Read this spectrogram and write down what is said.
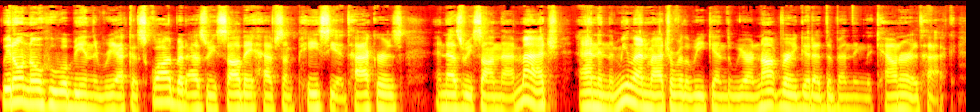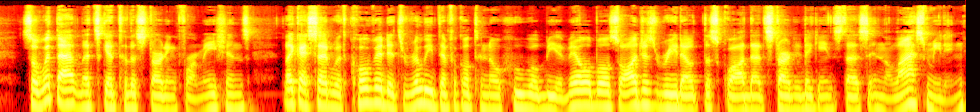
We don't know who will be in the Rijeka squad, but as we saw, they have some pacey attackers, and as we saw in that match, and in the Milan match over the weekend, we are not very good at defending the counter attack. So with that, let's get to the starting formations. Like I said, with COVID, it's really difficult to know who will be available, so I'll just read out the squad that started against us in the last meeting.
